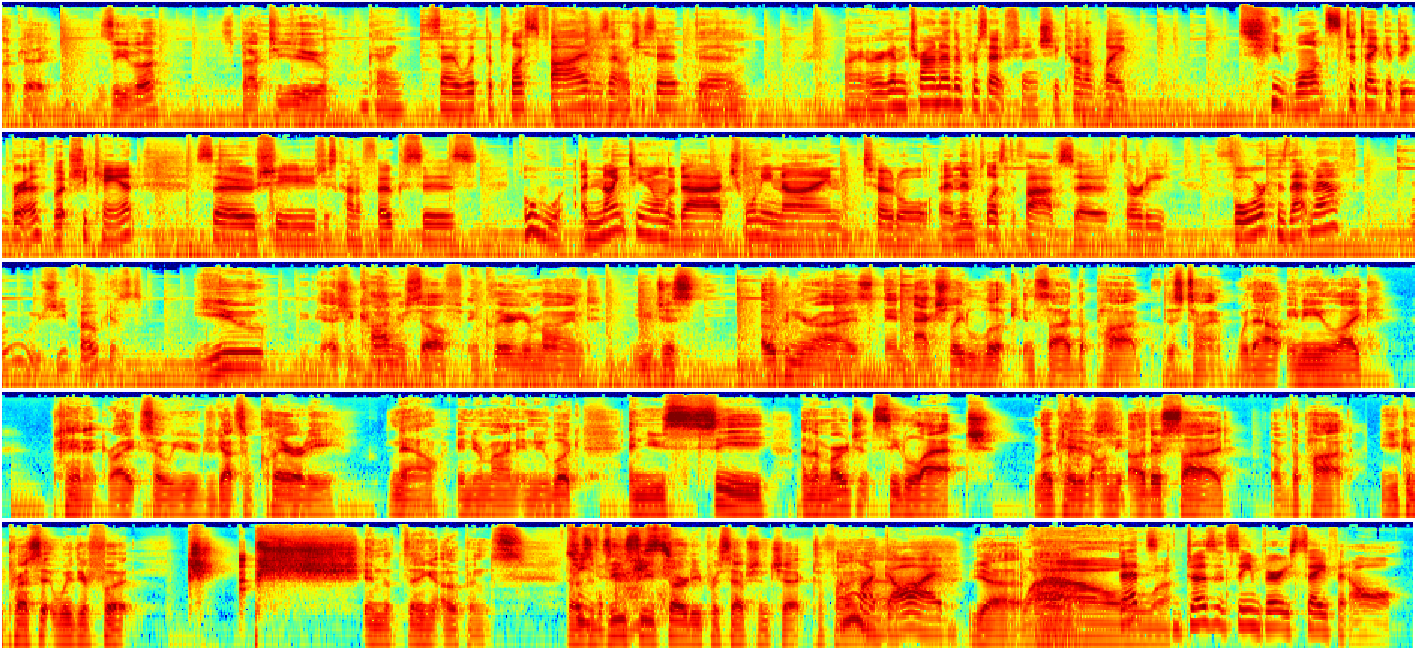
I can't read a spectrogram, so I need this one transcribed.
Okay, Ziva, it's back to you. Okay. So with the plus five, is that what you said? The all right, we're gonna try another perception. She kind of like she wants to take a deep breath, but she can't. So she just kind of focuses. Ooh, a 19 on the die, 29 total, and then plus the five, so 34. Is that math? Ooh, she focused. You, as you calm yourself and clear your mind, you just open your eyes and actually look inside the pod this time without any like panic, right? So you've, you've got some clarity now in your mind, and you look and you see an emergency latch located on the other side of the pod. You can press it with your foot, and the thing opens. That was a DC Christ. 30 perception check to oh find Oh my that. god. Yeah. Wow. That doesn't seem very safe at all.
